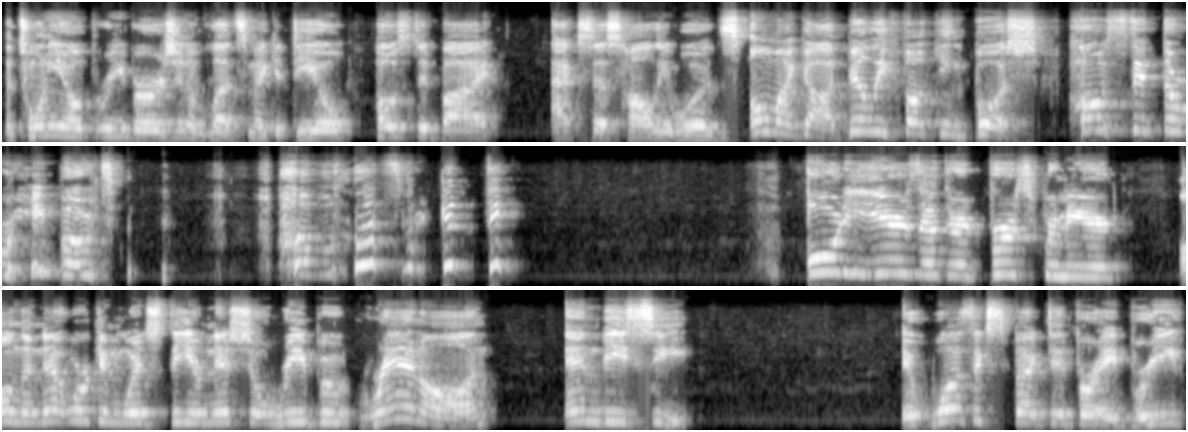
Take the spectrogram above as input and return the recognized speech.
the 2003 version of Let's Make a Deal, hosted by Access Hollywood's. Oh my God, Billy fucking Bush hosted the reboot of Let's Make a Deal. 40 years after it first premiered on the network in which the initial reboot ran on, NBC. It was expected for a brief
